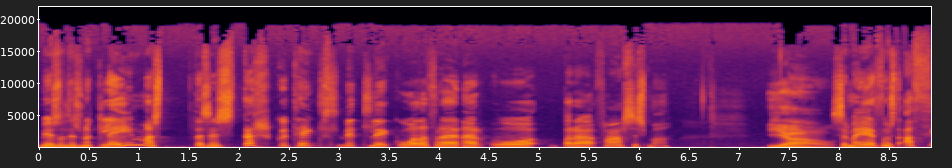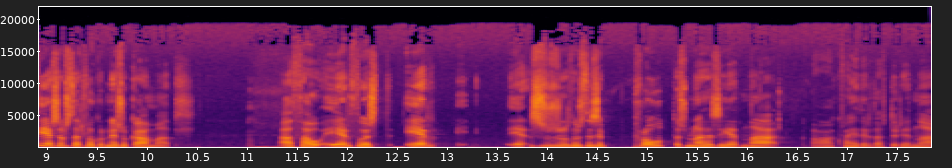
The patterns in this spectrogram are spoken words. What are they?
mér finnst alltaf svona gleymast þessi sterku tengsl milli goðafræðinar og bara fasisma. Já, sem að er, þú veist, að því að sjálfstæðarflokkurinn er svo gamall að þá er, þú veist, er, er svona, veist, þessi prót, svona þessi hérna, á, hvað heitir þetta aftur, hérna,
